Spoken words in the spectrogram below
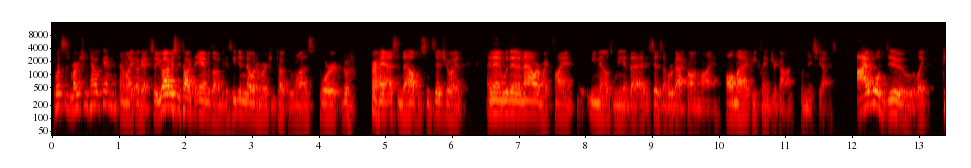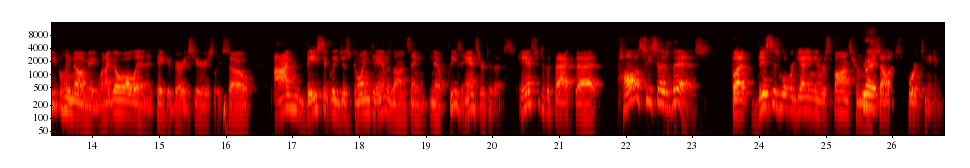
What's his merchant token?" I'm like, "Okay, so you obviously talked to Amazon because he didn't know what a merchant token was before, before I asked him to help his constituent." And then within an hour, my client emails me that it says we're back online. All my IP claims are gone from these guys. I will do like people who know me when I go all in, I take it very seriously. So I'm basically just going to Amazon saying, you know, please answer to this. Answer to the fact that policy says this, but this is what we're getting in response from right. your seller support team.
